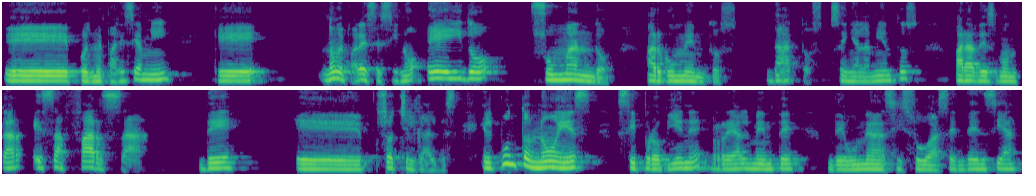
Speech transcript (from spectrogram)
eh, pues me parece a mí que, no me parece, sino he ido sumando argumentos, datos, señalamientos para desmontar esa farsa de eh, Xochitl Galvez. El punto no es si proviene realmente de una, si su ascendencia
